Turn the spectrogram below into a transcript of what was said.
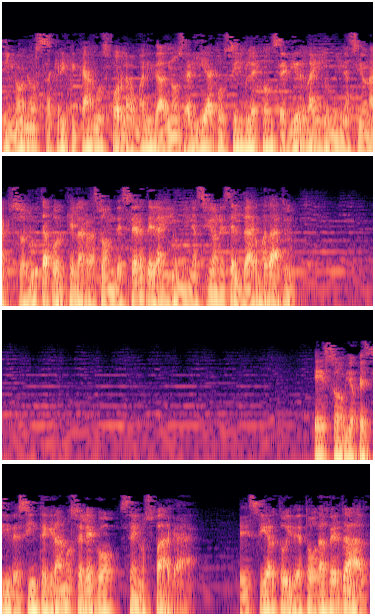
Si no nos sacrificamos por la humanidad no sería posible conseguir la iluminación absoluta porque la razón de ser de la iluminación es el Dharma Dhatu. Es obvio que si desintegramos el ego, se nos paga. Es cierto y de toda verdad,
